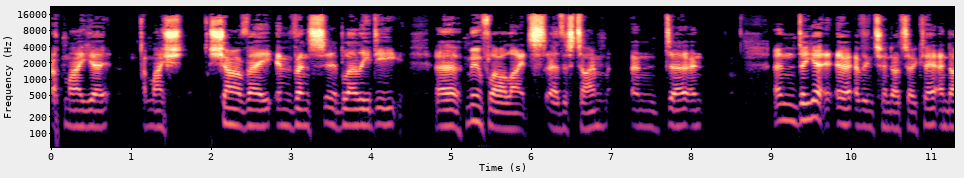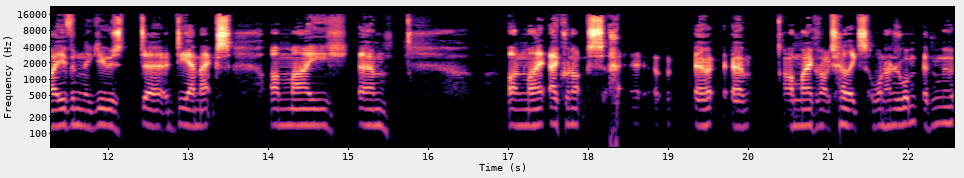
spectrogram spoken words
uh, my uh, my Chauvet Invincible LED uh, moonflower lights uh, this time, and uh, and and yeah, everything turned out okay. And I even used DMX on my um, on my Equinox uh, uh, um, on my Equinox Helix 100 um,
